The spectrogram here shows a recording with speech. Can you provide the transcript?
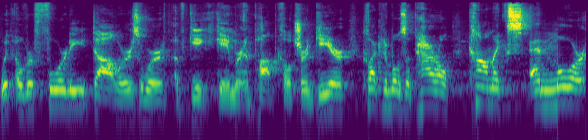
with over $40 worth of geek, gamer, and pop culture gear, collectibles, apparel, comics, and more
